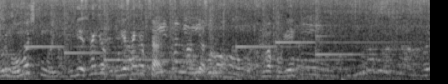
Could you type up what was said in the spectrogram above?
우리 뭐뭐 시킨 거지? 이게 삼겹 이게 삼겹살. 주먹고기. 내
